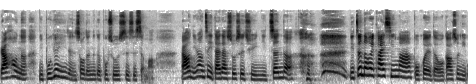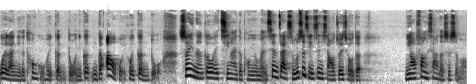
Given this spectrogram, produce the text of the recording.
然后呢，你不愿意忍受的那个不舒适是什么？然后你让自己待在舒适区，你真的，你真的会开心吗？不会的。我告诉你，未来你的痛苦会更多，你更你的懊悔会更多。所以呢，各位亲爱的朋友们，现在什么事情是你想要追求的？你要放下的是什么？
